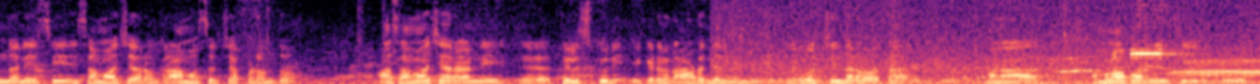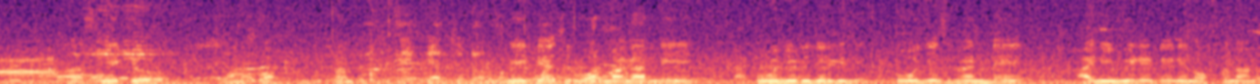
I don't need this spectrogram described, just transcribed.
ఉందనేసి సమాచారం గ్రామస్తులు చెప్పడంతో ఆ సమాచారాన్ని తెలుసుకుని ఇక్కడ రావడం జరిగింది. ఇక్కడికి వచ్చిన తర్వాత మన అమలాపురం నుంచి స్నేక్ మన స్నేక్ క్యాచర్ వర్మ గారిని ఫోన్ చేయడం జరిగింది. ఫోన్ చేసిన వెంటనే ఆయన ఇమీడియట్గా నేను వస్తున్నాను.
